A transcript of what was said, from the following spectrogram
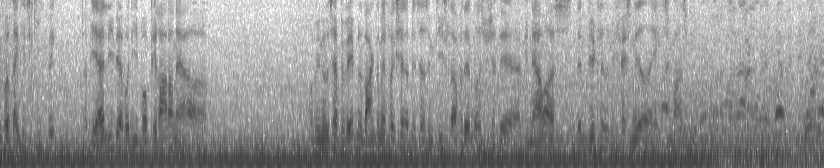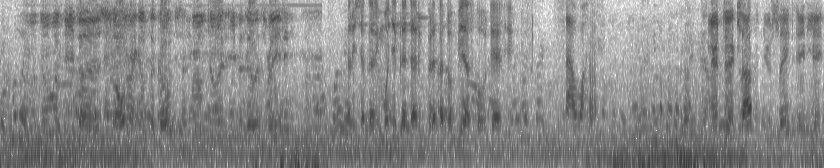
et rigtigt skib, ikke? Og vi er lige der, hvor, de, hvor piraterne er, og, og vi er nødt til at have bevæbnede vagter med, for eksempel at blive taget som gisler, og på den måde synes jeg, det er, at vi nærmer os den virkelighed, vi er fascineret af så meget som muligt. Gari moja tayari kupeleka Tobias kwa hoteli. Sawa. Nyt uh, klap, new slate, 88.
